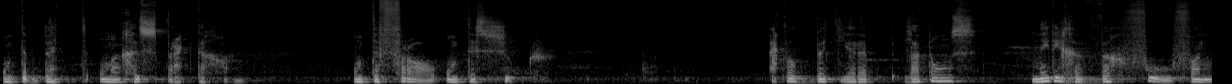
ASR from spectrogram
om te bid, om in gesprek te gaan, om te vra, om te soek. Ek wil bid Here, laat ons net die gewig voel van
